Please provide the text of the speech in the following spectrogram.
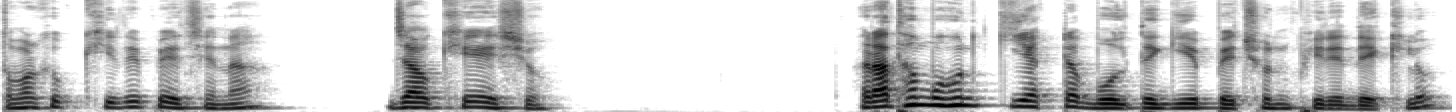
তোমার খুব খিদে পেয়েছে না? যাও খেয়ে এসো। রাধামোহন কি একটা বলতে গিয়ে পেছন ফিরে দেখল,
